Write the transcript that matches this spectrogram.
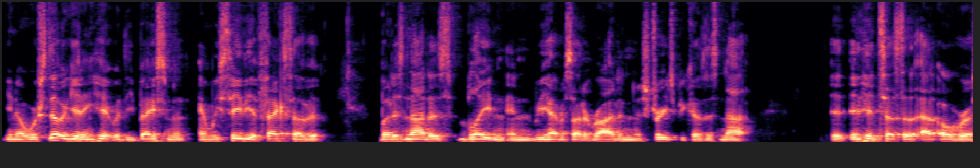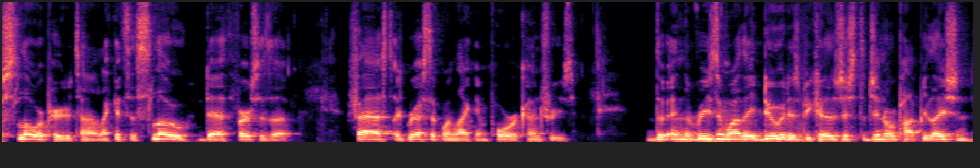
you know, we're still getting hit with debasement and we see the effects of it, but it's not as blatant and we haven't started riding in the streets because it's not, it, it hits us at, at over a slower period of time. Like it's a slow death versus a fast, aggressive one, like in poorer countries. The, and the reason why they do it is because just the general population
